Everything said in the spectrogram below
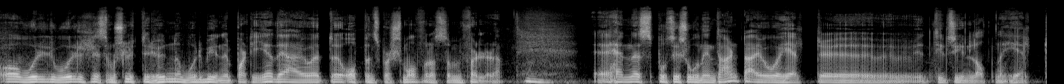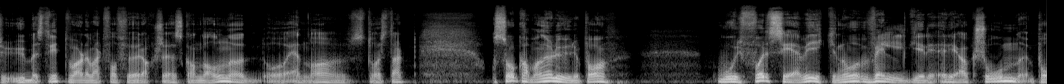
og hvor, hvor liksom slutter hun, og hvor begynner partiet, det er jo et åpent spørsmål for oss som følger det. Eh, Hennes posisjon internt er jo helt tilsynelatende helt ubestridt, var det i hvert fall før aksjeskandalen, og, og ennå står sterkt. Så kan man jo lure på Hvorfor ser vi ikke noe velgerreaksjon på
